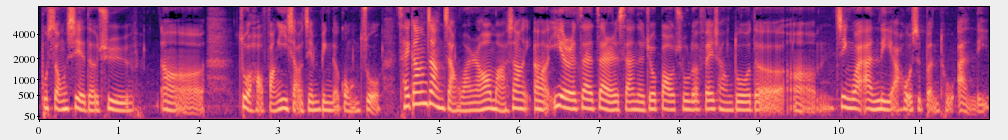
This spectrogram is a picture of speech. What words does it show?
不松懈的去呃。做好防疫小尖兵的工作，才刚这样讲完，然后马上呃一而再再而三的就爆出了非常多的呃境外案例啊，或者是本土案例，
